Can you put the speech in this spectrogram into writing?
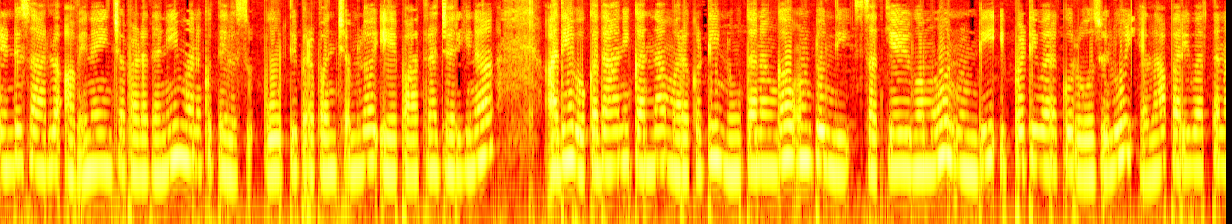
రెండుసార్లు అభినయించబడదని మనకు తెలుసు. పూర్తి ప్రపంచంలో ఏ పాత్ర జరిగినా అది ఒకదానికన్నా మరొకటి నూతనంగా ఉంటుంది. సత్యయుగము నుండి ఇప్పటి వరకు రోజులు ఎలా పరివర్తన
